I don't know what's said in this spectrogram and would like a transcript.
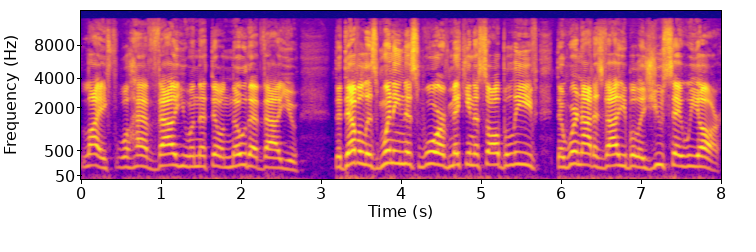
life will have value and that they'll know that value. The devil is winning this war of making us all believe that we're not as valuable as you say we are.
